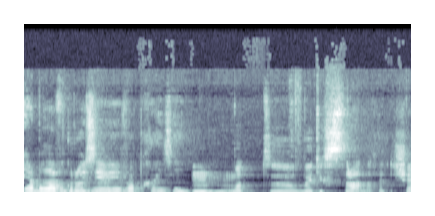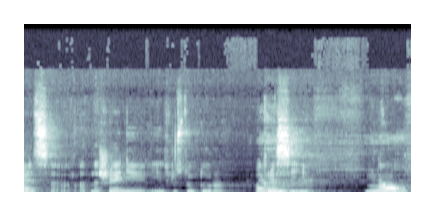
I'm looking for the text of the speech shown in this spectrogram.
Я была в Грузии и в Абхазии. Мгм. Вот э, в этих странах отличается отношение и инфраструктура от М. России? Ну,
